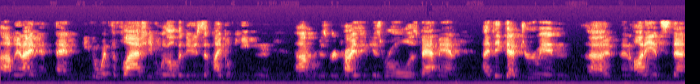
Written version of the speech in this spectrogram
um, and I and even with the Flash, even with all the news that Michael Keaton um, was reprising his role as Batman, I think that drew in uh, an audience that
